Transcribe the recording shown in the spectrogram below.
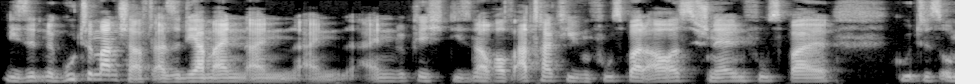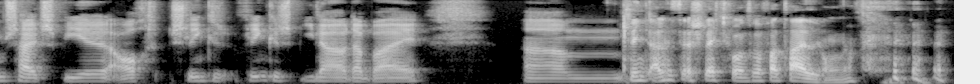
die sind eine gute Mannschaft. Also die haben einen, einen, einen, einen wirklich, die sind auch auf attraktiven Fußball aus, schnellen Fußball, gutes Umschaltspiel, auch flinke, flinke Spieler dabei. Ähm, Klingt alles sehr schlecht für unsere Verteidigung, ne?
